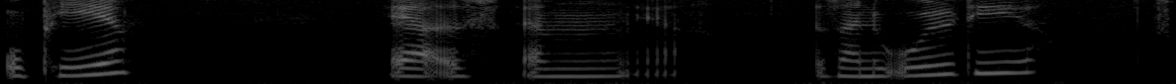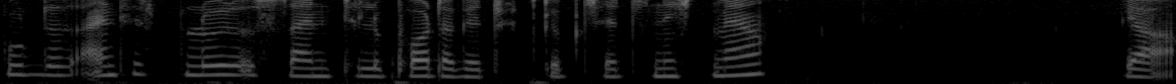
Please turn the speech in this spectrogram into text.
OP. Er ist, ähm, ja, seine Ulti ist gut. Das einzige Blöde ist, sein Teleporter-Gadget gibt es jetzt nicht mehr. Ja.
